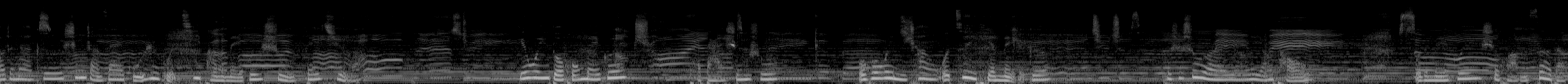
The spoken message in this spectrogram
朝着那棵生长在古日滚气旁的玫瑰树飞去了。给我一朵红玫瑰，他大声说：“我会为你唱我最甜美的歌。”可是树儿摇了摇头。我的玫瑰是黄色的，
